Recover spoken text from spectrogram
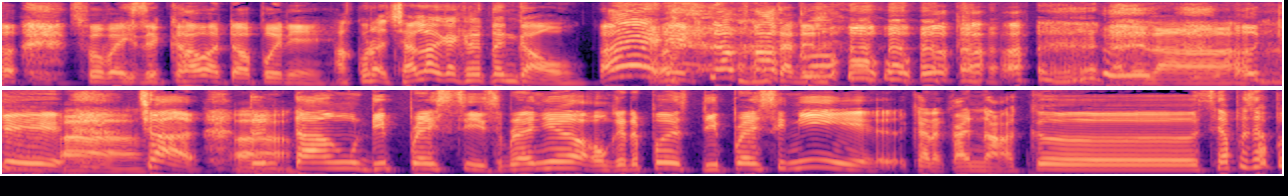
Supervisor kau Atau apa ni? Aku nak calakkan kereta kau. Hei kenapa Tak aku? Tak adalah. Okey. Ah. Chal Ah. Tentang depresi. Sebenarnya Orang kata apa? Depresi ni Kanak-kanak ke Siapa-siapa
